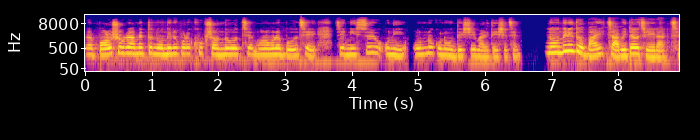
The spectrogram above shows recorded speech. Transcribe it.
এবার পরশুরামের তো নন্দিনীর উপরে খুব সন্দেহ হচ্ছে, মনে মনে বলছে যে নিশ্চয়ই উনি অন্য কোনো উদ্দেশ্যে বাড়িতে এসেছেন। নন্দিনী তো বাড়ির চাবিটাও চেয়ে রাখছে।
